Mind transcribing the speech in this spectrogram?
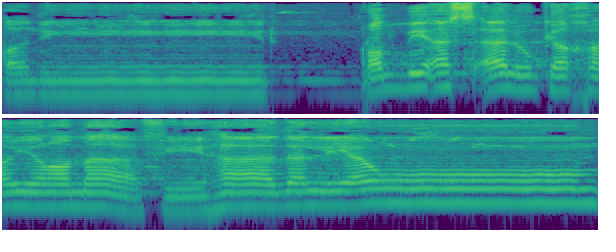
قدير. رب أسألك خير ما في هذا اليوم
